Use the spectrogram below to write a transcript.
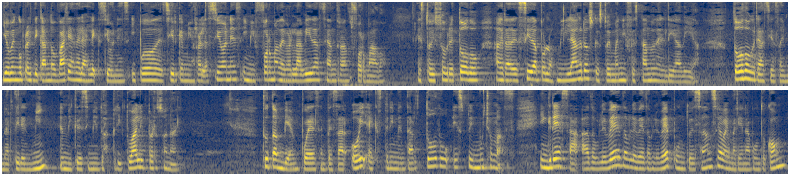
Yo vengo practicando varias de las lecciones y puedo decir que mis relaciones y mi forma de ver la vida se han transformado. Estoy sobre todo agradecida por los milagros que estoy manifestando en el día a día. Todo gracias a invertir en mí, en mi crecimiento espiritual y personal. Tú también puedes empezar hoy a experimentar todo esto y mucho más. Ingresa a www.esenciabaymariana.com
